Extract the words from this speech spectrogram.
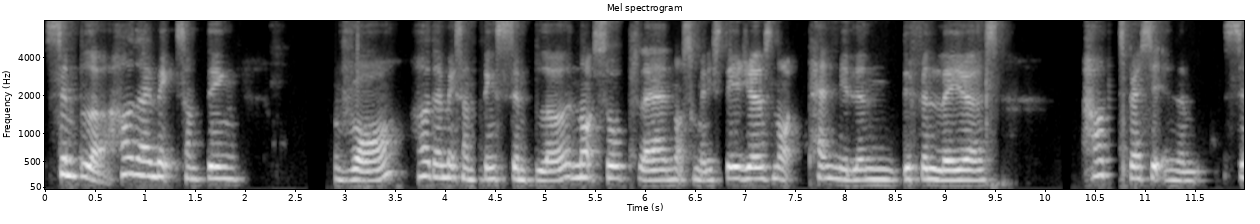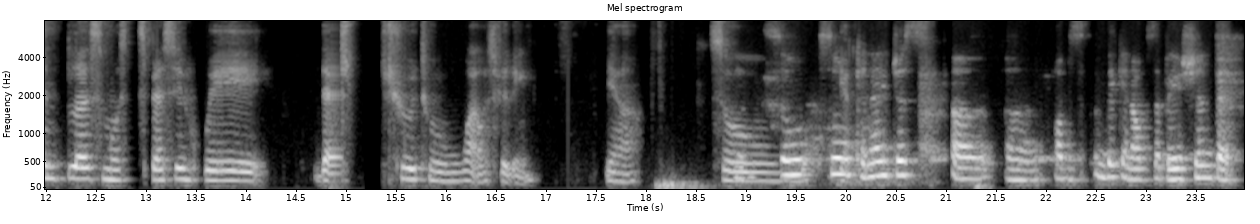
simpler. How do I make something raw? How do I make something simpler, not so planned, not so many stages, not 10 million different layers? How to express it in the simplest, most expressive way that's true to what I was feeling. Yeah. So, so, so yeah. can I just uh, uh, make an observation that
